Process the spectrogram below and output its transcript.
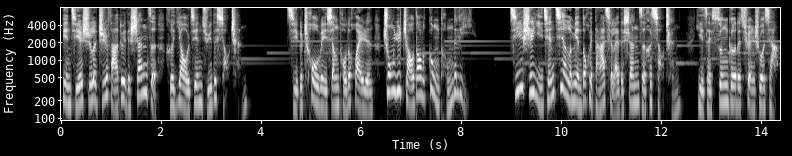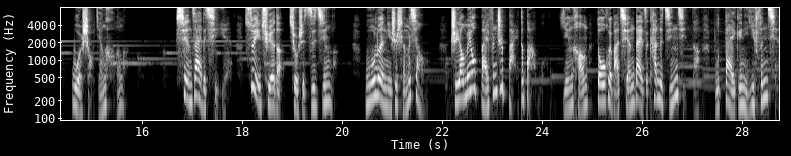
便结识了执法队的山子和药监局的小陈。几个臭味相投的坏人终于找到了共同的利益，即使以前见了面都会打起来的山子和小陈，也在孙哥的劝说下握手言和了。现在的企业最缺的就是资金了，无论你是什么项目，只要没有百分之百的把握，银行都会把钱袋子看得紧紧的，不贷给你一分钱。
